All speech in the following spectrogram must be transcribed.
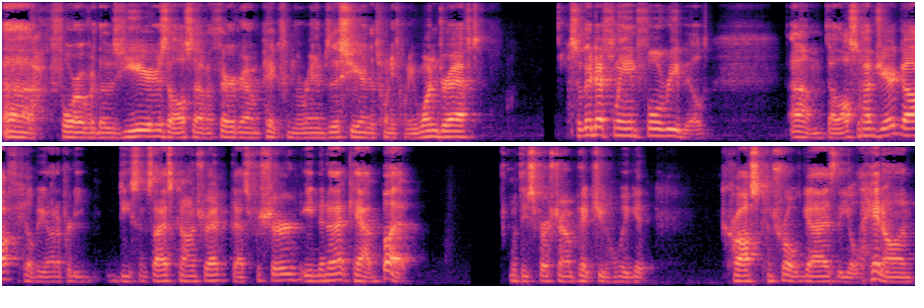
uh, four over those years. They'll also have a third round pick from the Rams this year in the 2021 draft. So they're definitely in full rebuild. Um, they'll also have Jared Goff. He'll be on a pretty decent sized contract, that's for sure, eating into that cap. But with these first round picks, you only get cross controlled guys that you'll hit on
